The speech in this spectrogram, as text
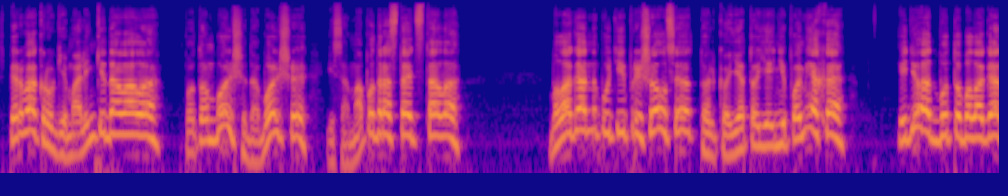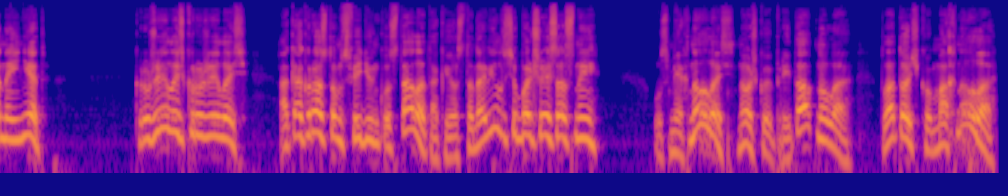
Сперва круги маленькие давала, потом больше да больше, и сама подрастать стала. Балаган на пути пришелся, только это ей не помеха. Идет, будто балагана и нет. Кружилась, кружилась, а как ростом с Федюньку стала, так и остановилась у большой сосны. Усмехнулась, ножкой притопнула — платочком махнула,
